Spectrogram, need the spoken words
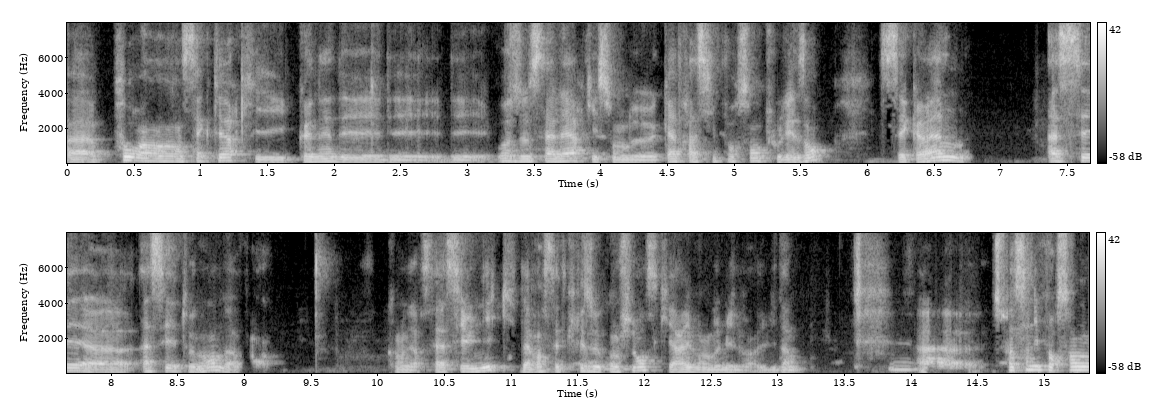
Euh, pour un secteur qui connaît des, hausses de salaire qui sont de 4 à 6% tous les ans, c'est quand même assez, euh, assez étonnant, comment dire, c'est assez unique d'avoir cette crise de confiance qui arrive en 2020, évidemment. 70% mm. euh,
